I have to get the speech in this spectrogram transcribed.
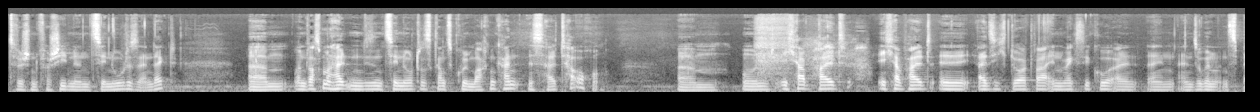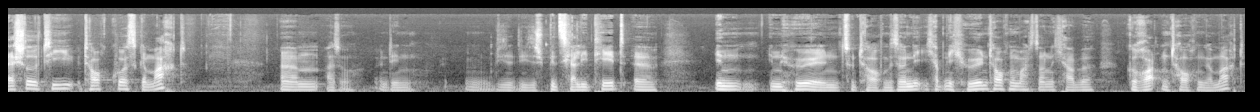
zwischen verschiedenen Cenotes entdeckt. Ähm, und was man halt in diesen Cenotes ganz cool machen kann, ist halt tauchen. Ähm, und ich habe halt, ich habe halt, äh, als ich dort war in Mexiko, einen, einen, einen sogenannten Specialty-Tauchkurs gemacht. Ähm, also den, diese, diese Spezialität äh, in, in Höhlen zu tauchen. Ich habe nicht Höhlentauchen gemacht, sondern ich habe Grottentauchen gemacht.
